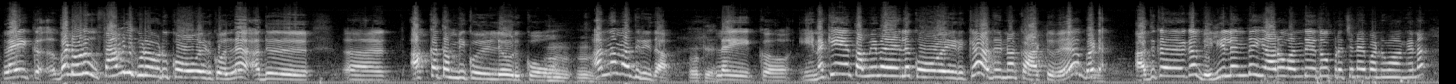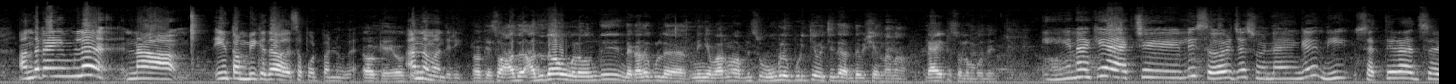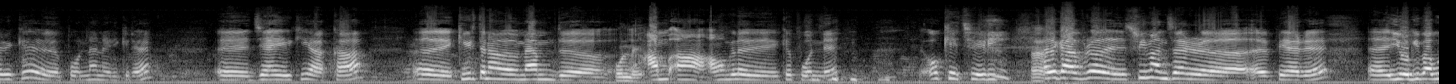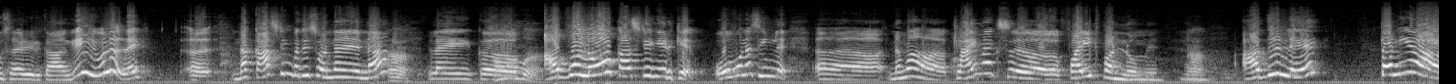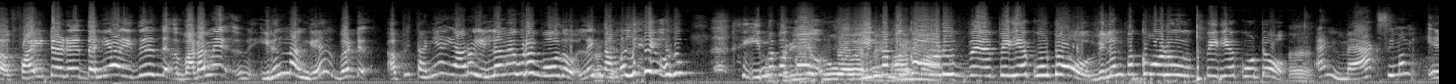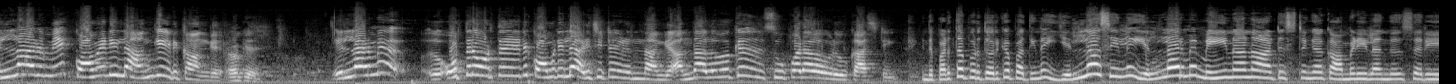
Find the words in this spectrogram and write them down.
லைக் பட் ஒரு ஃபேமிலி கூட ஒரு கோவம் இருக்கும்ல அது அக்கா தம்பிக்குள்ள ஒரு கோவம். அந்த மாதிரி தான். லைக் எனக்கு என் தம்பி மேல கோவம் இருக்கு அது நான் காட்டுவேன். பட் அதுக்காக வெளியில இருந்து யாரோ வந்து ஏதோ பிரச்சனை பண்ணுவாங்கன்னா அந்த டைம்ல நான் என் தம்பிக்கு தான் சப்போர்ட் பண்ணுவேன். ஓகே ஓகே அந்த மாதிரி. ஓகே ஸோ அது அதுதான் உங்களை வந்து இந்த கதைக்குள்ள நீங்க வரணும் அப்படின்னு சொல்லி உங்களுக்கு பிடிக்க வச்சது அந்த விஷயம் தானா? டேரக்டர் சொல்லும்போது. எனக்கு ஆக்சுவலி சார் ஜஸ்ட் சொன்னாங்க நீ சத்யராஜ் சாருக்கு பொண்ணா நடிக்கிற அஹ் ஜெய்க்கு அக்கா கீர்த்தனா மேம். அவங்களுக்கு பொண்ணு. ஓகே சரி. அதுக்கப்புறம் ஸ்ரீமான் சார் பேரு யோகி பாபு சார் இருக்காங்க. இவ்வளோ லைக் நான் காஸ்டிங் பத்தி சொன்னேன்னா. லைக். அவ்வளோ காஸ்டிங் இருக்கு ஒவ்வொரு சீன்ல நம்ம கிளைமேக்ஸ் ஃபைட் பண்ணோமே. அதுல தனியா ஃபைட்டர் தனியா இது வடமே இருந்தாங்க பட் அப்படி தனியா யாரும் இல்லாம கூட போதும் லைக் நம்மளே ஒரு இந்த பக்கம் இந்த. பக்கம் ஒரு பெரிய கூட்டம் வில்லன் பக்கம் ஒரு பெரிய கூட்டம். அண்ட் மேக்ஸிமம் எல்லாருமே காமெடியில அங்கே இருக்காங்க ஓகே எல்லாருமே ஒருத்தர் ஒருத்தர் காமெடியில அடிச்சிட்டு இருந்தாங்க. அந்த அளவுக்கு சூப்பரா ஒரு காஸ்டிங் இந்த படத்தை பொறுத்த வரைக்கும் பார்த்தீங்கன்னா எல்லா சீன்லையும் எல்லாருமே மெயினான ஆர்டிஸ்ட்டுங்க காமெடியிலேருந்து சரி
